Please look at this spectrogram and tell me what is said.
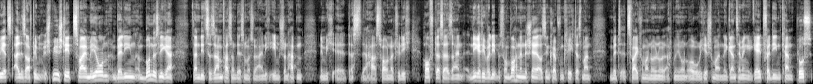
jetzt alles auf dem Spiel steht: 2 Millionen, Berlin, Bundesliga. Dann die Zusammenfassung dessen, was wir eigentlich eben schon hatten, nämlich, äh, dass der HSV natürlich hofft, dass er sein Negativerlebnis vom Wochenende schnell aus den Köpfen kriegt, dass man mit 2,008 Millionen Euro hier schon mal eine ganze Menge Geld verdienen kann, plus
